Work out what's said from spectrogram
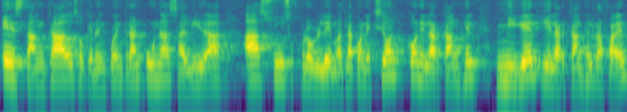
estancados o que no encuentran una salida a sus problemas. La conexión con el arcángel Miguel y el arcángel Rafael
